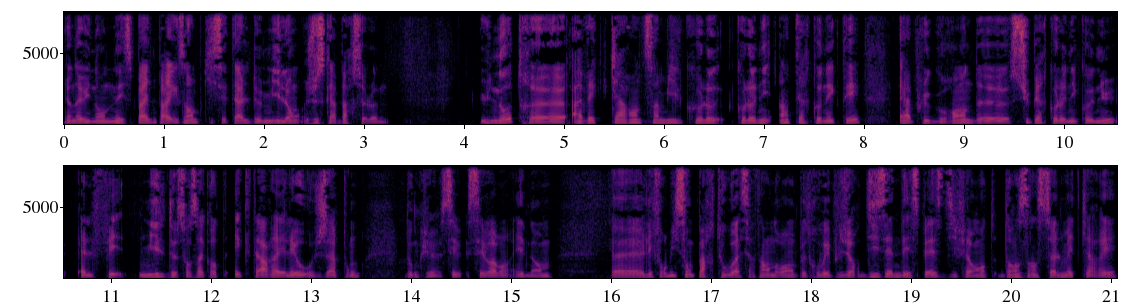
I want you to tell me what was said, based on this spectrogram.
Il y en a une en Espagne par exemple qui s'étale de Milan jusqu'à Barcelone Une autre, euh, avec 45 000 colo- colonies interconnectées, est la plus grande euh, super colonie connue. Elle fait 1250 hectares et elle est au Japon. Donc euh, c'est c'est vraiment énorme. Euh, les fourmis sont partout. À certains endroits, on peut trouver plusieurs dizaines d'espèces différentes dans un seul mètre carré.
